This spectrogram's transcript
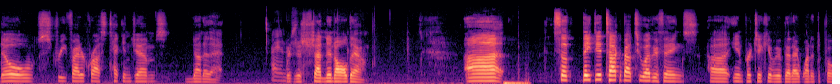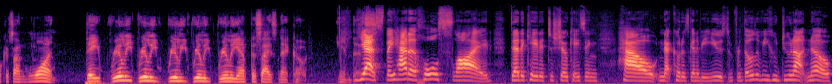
No Street Fighter Cross Tekken gems. None of that. I understand. We're just shutting it all down. Uh, so they did talk about two other things uh, in particular that I wanted to focus on. One, they really, really, really, really, really emphasized netcode in this. Yes, they had a whole slide dedicated to showcasing how netcode is going to be used. And for those of you who do not know,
